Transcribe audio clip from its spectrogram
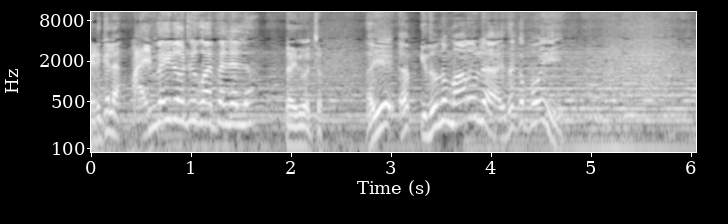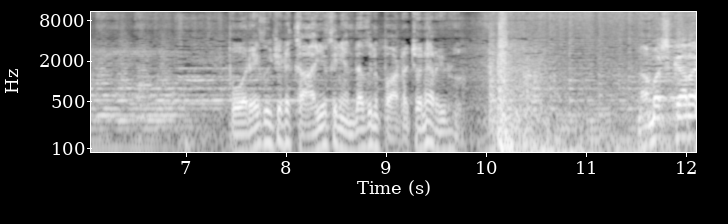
എടുക്കല അമ്പത് നോട്ടിൽ കുഴപ്പമില്ലല്ലോ. ഇത് വെച്ചോ. അയ്യേ ഇതൊന്നും മാറൂല. ഇതൊക്കെ പോയി. പോരെ കുറ്റിയുടെ കായൊക്കെ എന്താ പാടച്ചോനെ പടച്ചോനെ അറിയുള്ളൂ. നമസ്കാര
